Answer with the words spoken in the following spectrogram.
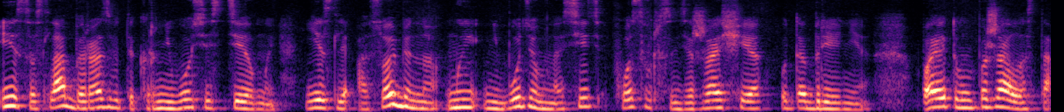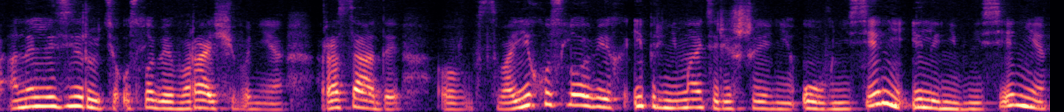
и со слабо развитой корневой системой, если особенно мы не будем вносить фосфор-содержащие удобрения. Поэтому, пожалуйста, анализируйте условия выращивания рассады в своих условиях и принимайте решение о внесении или не внесении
